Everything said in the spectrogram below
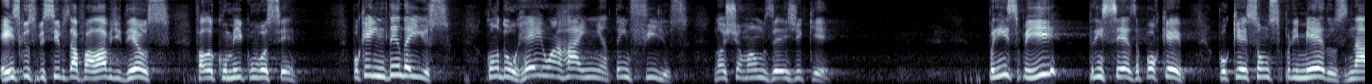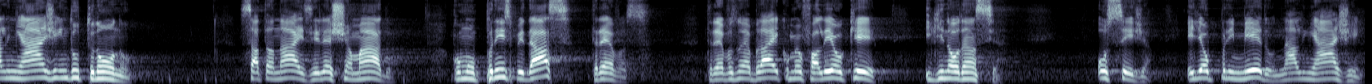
É isso que os princípios da palavra de Deus falam comigo e com você. Porque entenda isso: quando o rei ou a rainha tem filhos, nós chamamos eles de quê? Príncipe e princesa. Por quê? Porque são os primeiros na linhagem do trono. Satanás, ele é chamado como o príncipe das trevas. Trevas no hebraico, como eu falei, é o que? Ignorância. Ou seja, ele é o primeiro na linhagem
